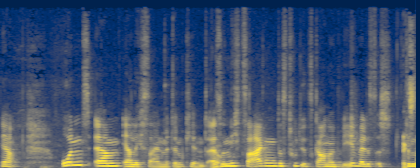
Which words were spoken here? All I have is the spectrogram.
Ja. Und ähm, ehrlich sein mit dem Kind. Also Ja. nicht sagen, das tut jetzt gar nicht weh, weil das ist Extrem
